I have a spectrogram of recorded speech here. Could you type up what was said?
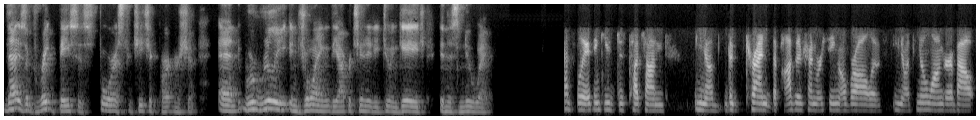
that is a great basis for a strategic partnership. And we're really enjoying the opportunity to engage in this new way. Absolutely. I think you just touch on, you know, the trend, the positive trend we're seeing overall of, you know, it's no longer about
